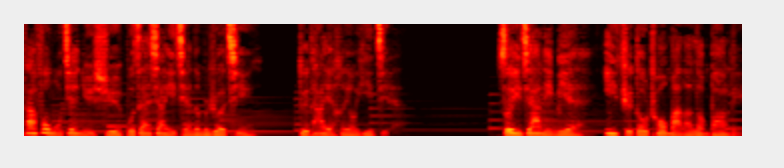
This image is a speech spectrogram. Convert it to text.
她父母见女婿不再像以前那么热情，对她也很有意见，所以家里面一直都充满了冷暴力。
